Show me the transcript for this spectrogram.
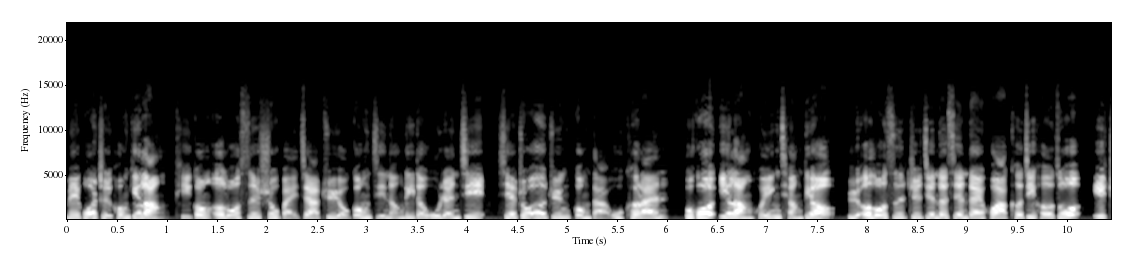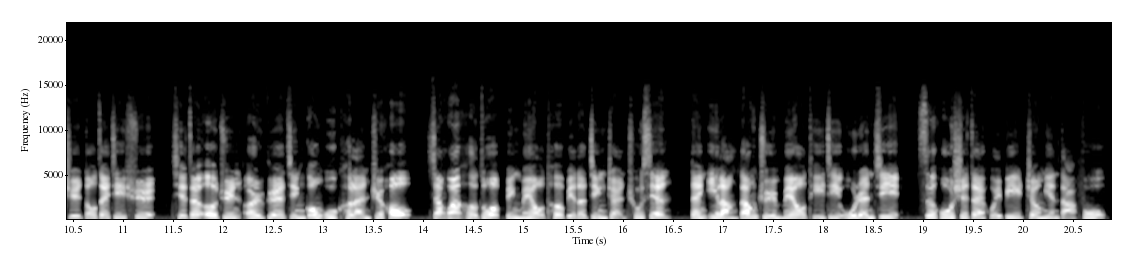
美国指控伊朗提供俄罗斯数百架具有攻击能力的无人机，协助俄军攻打乌克兰。不过，伊朗回应强调，与俄罗斯之间的现代化科技合作一直都在继续，且在俄军二月进攻乌克兰之后，相关合作并没有特别的进展出现。但伊朗当局没有提及无人机，似乎是在回避正面答复。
